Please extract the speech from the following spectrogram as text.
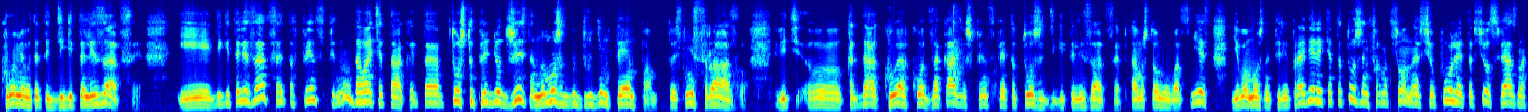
кроме вот этой дигитализации капитализации. И дигитализация это, в принципе, ну, давайте так, это то, что придет в жизнь, но может быть другим темпом, то есть не сразу. Ведь э, когда QR-код заказываешь, в принципе, это тоже дигитализация, потому что он у вас есть, его можно перепроверить, это тоже информационное все поле, это все связано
